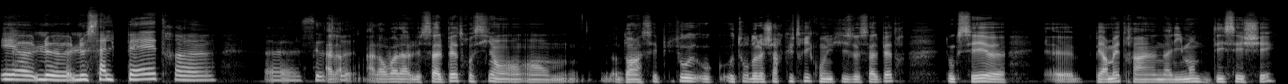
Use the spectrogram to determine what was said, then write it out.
Et euh, le, le salpêtre, euh, euh, autre. Alors, alors voilà, le salpêtre aussi, en, en- dans- c'est plutôt au- autour de la charcuterie qu'on utilise le salpêtre. Donc c'est euh, euh, permettre à un aliment de dessécher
